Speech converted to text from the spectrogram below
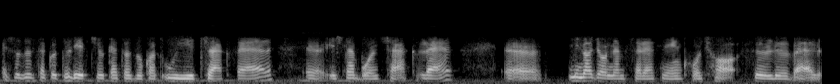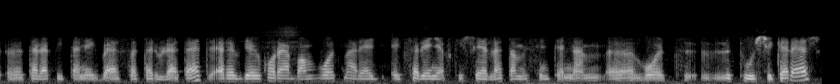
és az összekötő lépcsőket azokat újítsák fel, és ne bontsák le, mi nagyon nem szeretnénk, hogyha szőlővel telepítenék be ezt a területet. Erre ugye korábban volt már egy, egy szerényebb kísérlet, ami szintén nem volt túl sikeres,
